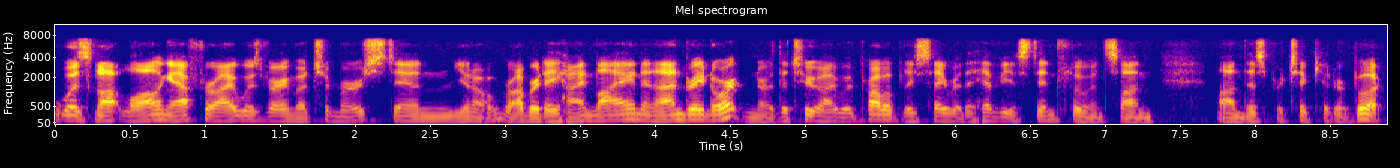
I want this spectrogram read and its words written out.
was not long after I was very much immersed in, you know, Robert A. Heinlein and Andre Norton are the two I would probably say were the heaviest influence on on this particular book.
